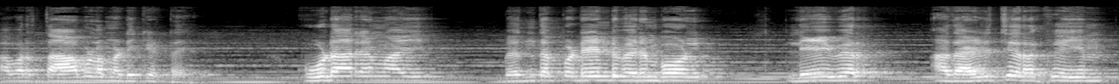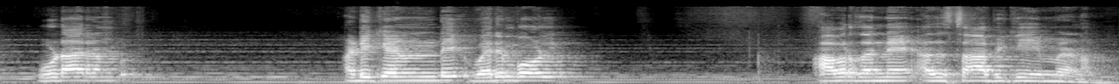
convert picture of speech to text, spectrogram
അവർ താവളമടിക്കട്ടെ. കൂടാരമായി ബന്ധപ്പെടേണ്ടി വരുമ്പോൾ ലേവ്യർ അത് അഴിച്ചിറക്കുകയും കൂടാരം അടിക്കേണ്ടി വരുമ്പോൾ അവർ തന്നെ അത് സ്ഥാപിക്കുകയും വേണം.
